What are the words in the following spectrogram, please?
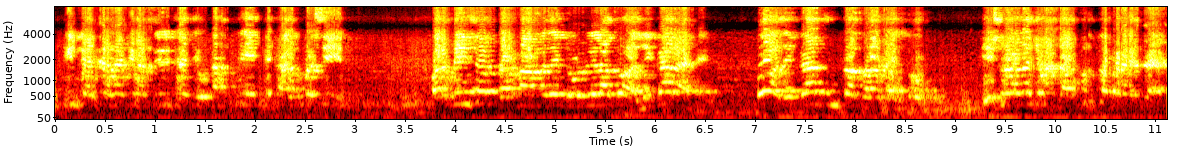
ती त्याच्यासाठी असलेली त्या जीवनातली एक अल्पशी परमेश्वर धर्मामध्ये जोडलेला जो अधिकार आहे तो अधिकार तुमचा करायचो ईश्वराला जेव्हा जागृत करायचा आहे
